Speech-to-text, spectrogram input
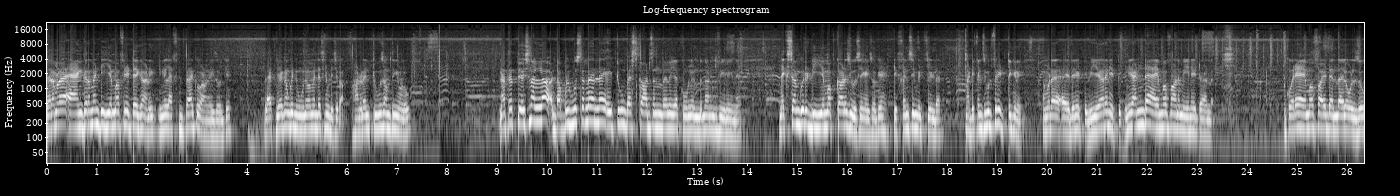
എന്നാൽ നമ്മുടെ ആങ്കർമാൻ ഡി എം എഫിന് ഇട്ടേക്കാണ്. ഇനി ലെഫ്റ്റ് ബാക്ക് വേണം ഗൈസ് ഓക്കെ ലെഫ്റ്റ് ബാക്ക് നമുക്ക് ന്യൂനോ മെൻഡസിന് പിടിച്ചിടാം. ഹൺഡ്രഡ് ആൻഡ് ടു സംതിങ് ഉള്ളൂ. അതിനകത്ത് അത്യാവശ്യം നല്ല ഡബിൾ ബൂസ്റ്ററിൽ തന്നെ ഏറ്റവും ബെസ്റ്റ് കാർഡ്സ് എന്തായാലും ഈ അക്കൗണ്ടിൽ ഉണ്ടെന്നാണ് എനിക്ക് ഫീൽ ചെയ്യുന്നത് നെക്സ്റ്റ് നമുക്ക് ഒരു D M F card choose ചെയ്യാം ഗൈസ് ഓക്കെ ഡിഫൻസീവ് മിഡ്ഫീൽഡർ ആ ഡിഫൻസീവ് മിഡ്ഫീൽഡ് ഇട്ടിക്കണ്. നമ്മുടെ ഇതിന് ഇട്ട് വി ആറിന് ഇട്ട്. ഇനി രണ്ട് എം എഫ് ആണ് മെയിനായിട്ട് വേണ്ടത്. ഐ എം എഫ് ആയിട്ട് എന്തായാലും ഓൾസോ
